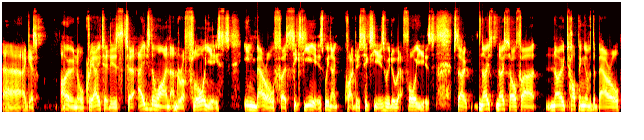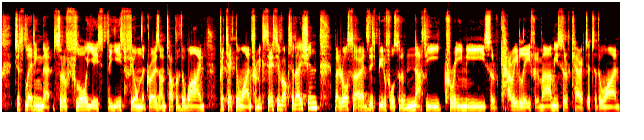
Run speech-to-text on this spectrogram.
uh, I guess, own or created is to age the wine under a flor yeast in barrel for six years. We don't quite do six years, we do about four years. So no, no sulfur, no topping of the barrel, just letting that sort of flor yeast, the yeast film that grows on top of the wine, protect the wine from excessive oxidation. But it also adds this beautiful sort of nutty, creamy, sort of curry leaf, umami sort of character to the wine.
